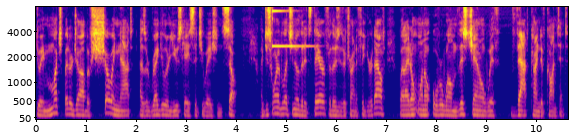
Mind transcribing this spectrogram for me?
do a much better job of showing that as a regular use case situation. So I just wanted to let you know that it's there for those of you that are trying to figure it out, but I don't want to overwhelm this channel with that kind of content.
